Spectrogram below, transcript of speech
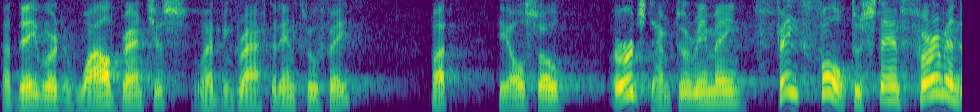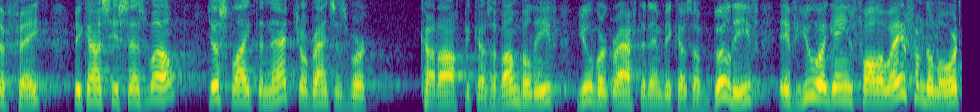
that they were the wild branches who had been grafted in through faith, but he also urged them to remain faithful, to stand firm in the faith, because he says, well, just like the natural branches were cut off because of unbelief, you were grafted in because of belief. If you again fall away from the Lord,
